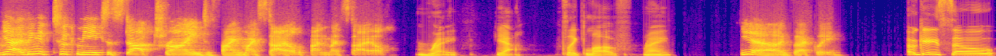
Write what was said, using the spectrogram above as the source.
yeah, I think it took me to stop trying to find my style to find my style. Right. Yeah. It's like love, right? Yeah, exactly. Okay, so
